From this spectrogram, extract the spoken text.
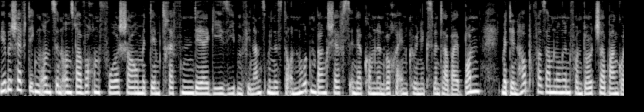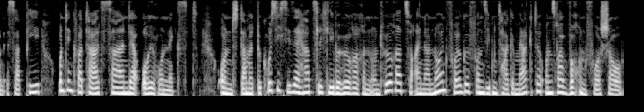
Wir beschäftigen uns in unserer Wochenvorschau mit dem Treffen der G7 Finanzminister und Notenbankchefs in der kommenden Woche in Königswinter bei Bonn, mit den Hauptversammlungen von Deutscher Bank und SAP und den Quartalszahlen der Euronext. Und damit begrüße ich Sie sehr herzlich, liebe Hörerinnen und Hörer, zu einer neuen Folge von Sieben Tage Märkte unserer Wochenvorschau.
